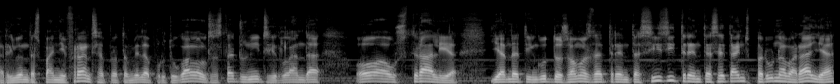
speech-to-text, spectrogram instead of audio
arriben d'Espanya i França, però també de Portugal, els Estats Units, Irlanda o Austràlia i han detingut dos homes de 36 i 37 anys per una baralla.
